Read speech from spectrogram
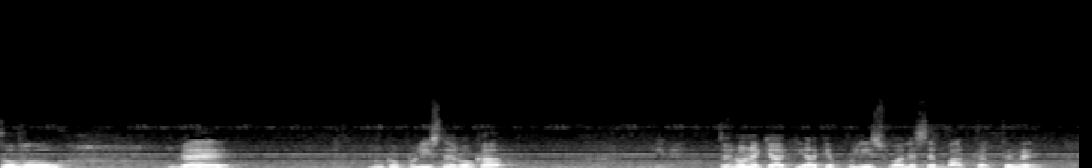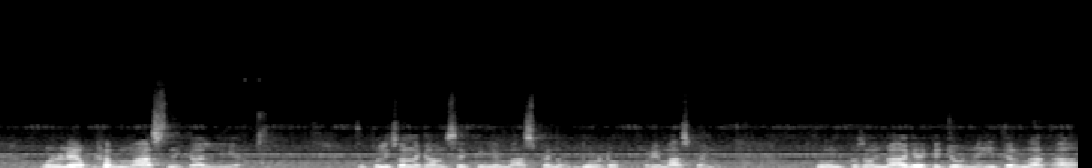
तो वो गए, उनको पुलिस ने रोका तो इन्होंने क्या किया कि पुलिस वाले से बात करते हुए उन्होंने अपना मास्क निकाल लिया। तो पुलिस वाले ने कहा उनसे कि ये मास्क पहनो, दूर हटो और ये मास्क पहनो। तो उनको समझ में आ गया कि जो नहीं करना था,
